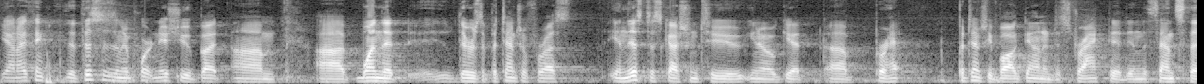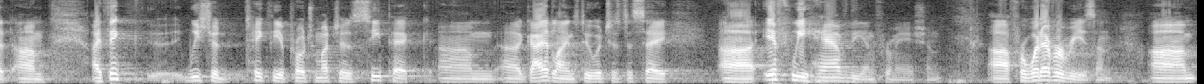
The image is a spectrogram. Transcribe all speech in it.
Yeah, and I think that this is an important issue, but um, uh, one that uh, there's a potential for us in this discussion to, you know, get uh, potentially bogged down and distracted in the sense that um, I think uh, we should take the approach much as CPIC um, uh, guidelines do, which is to say, uh, if we have the information, uh, for whatever reason, um,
